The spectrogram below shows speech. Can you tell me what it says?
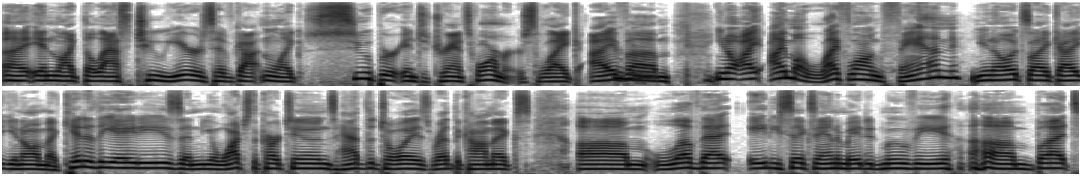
uh, in like the last two years have gotten like super into Transformers. Like I've, mm-hmm. um, you know, I I'm a lifelong fan. You know, it's like I, you know, I'm a kid of the '80s, and you know, watch the cartoons, had the toys, read the comics, um, love that '86 animated movie. Um, but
